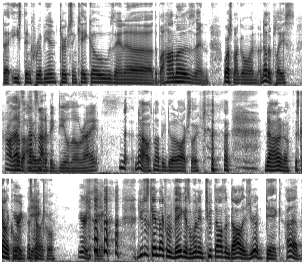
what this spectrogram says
the Eastern Caribbean, Turks and Caicos, and uh, the Bahamas, and where else am I going? Another place. Oh, that's that's not a big deal though, right? No, no, it's not a big deal at all, actually. no, I don't know. It's kind of cool. You're a It's kind of cool. You're a dick. You just came back from Vegas winning two thousand dollars. You're a dick. I have.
